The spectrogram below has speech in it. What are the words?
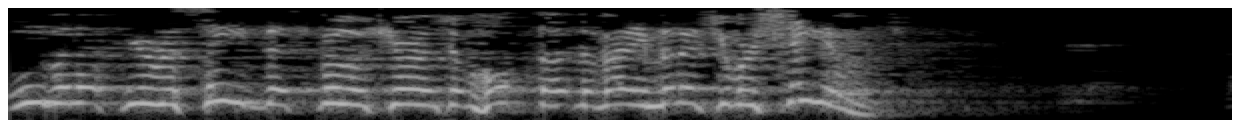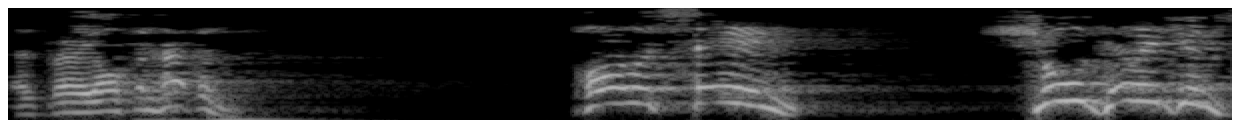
Even if you received this full assurance of hope the, the very minute you were saved, as very often happens. Paul is saying, show diligence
